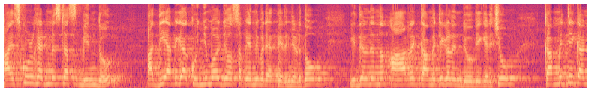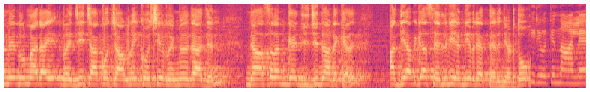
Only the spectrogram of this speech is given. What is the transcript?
high school headmistress Bindu അധ്യാപിക കുഞ്ഞുമോൾ ജോസഫ് എന്നിവരെ തിരഞ്ഞെടുത്തു. ഇതിൽ നിന്നും ആറ് കമ്മിറ്റികളും രൂപീകരിച്ചു. കമ്മിറ്റി കൺവീനർമാരായി റെജി ചാക്കോ ചാർലി കോശി റിമിൽ രാജൻ നാസർ എം കെ ജിജിൻ അടക്കൽ അധ്യാപിക സെൽവി എന്നിവരെ തിരഞ്ഞെടുത്തു. ഇരുപത്തിനാല്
